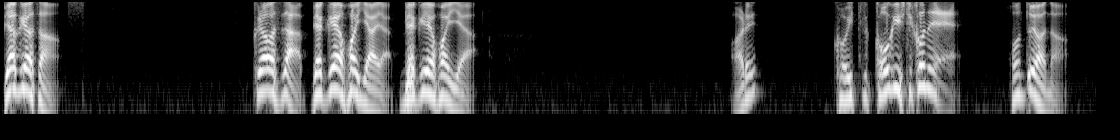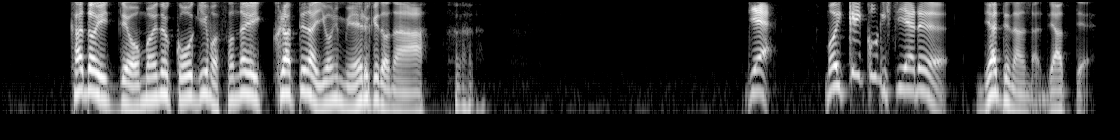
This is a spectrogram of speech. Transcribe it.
白夜さん。食らわせだ。白夜ファイヤーや。白夜ファイヤー。あれ？こいつ攻撃してこねえほんとやな。かといってお前の攻撃もそんなに食らってないように見えるけどな。じゃあ、もう一回攻撃してやる。リャってなんだ、リャって。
